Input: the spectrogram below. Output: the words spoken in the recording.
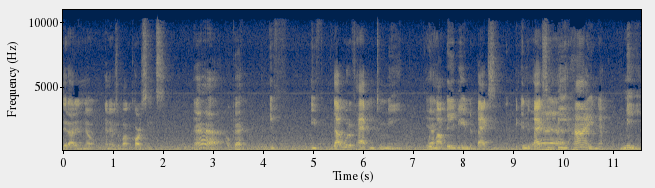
that I didn't know, and it was about car seats. Yeah, okay. If if that would have happened to me Yeah. with my baby in the back seat, in the back seat behind me,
